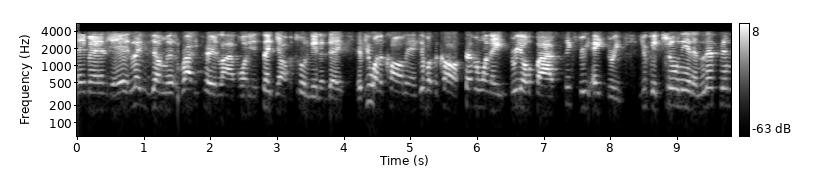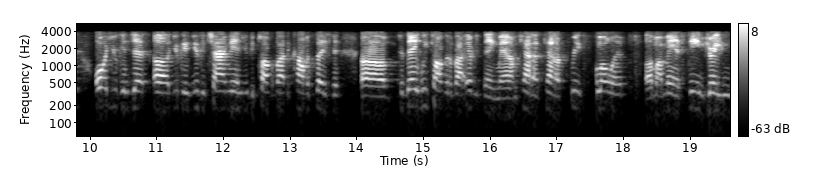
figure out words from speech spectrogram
Hey man, yeah, ladies and gentlemen, Rodney Perry live audience, thank y'all for tuning in today. If you want to call in, give us a call, 718-305-6383. You can tune in and listen, or you can just uh you can you can chime in, you can talk about the conversation. Uh today we talking about everything, man. I'm kinda kinda free flowing. Uh my man Steve Drayton,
